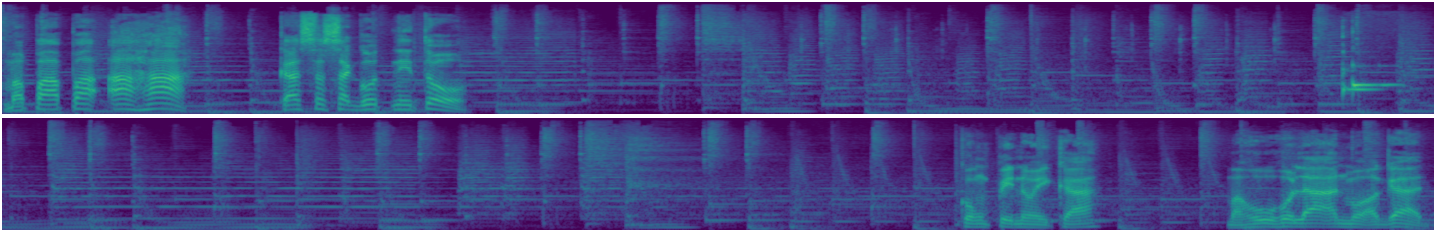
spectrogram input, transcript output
Mapapa-aha ka sa sagot nito. Kung Pinoy ka, mahuhulaan mo agad.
